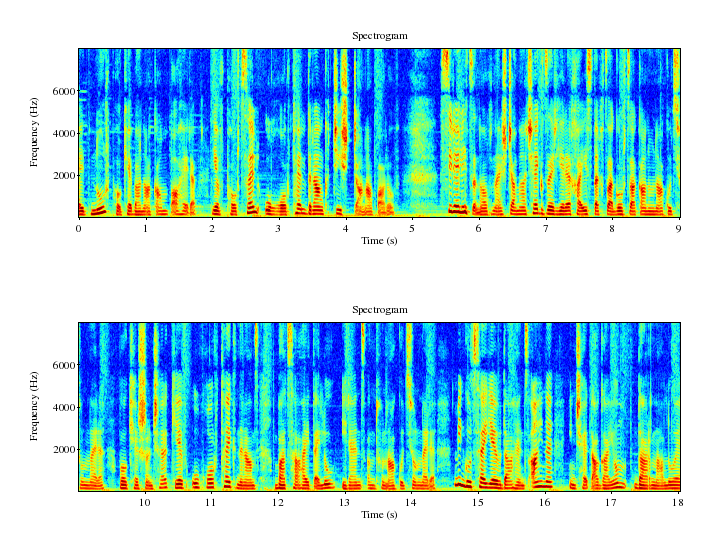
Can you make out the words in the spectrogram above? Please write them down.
այդ նուրբ հոգեբանական պահերը եւ փորձել ուղղորդել դրանք ճիշտ ճանապարհով։ Սիրելի ծնողներ, ճանաչեք ձեր երեխայի ստեղծագործական ունակությունները, ոգեշնչեք եւ ուղղորդեք նրանց բացահայտելու իրենց ընտունակությունները։ Միգուցե եւ դա հենց այն է, ինչ հետագայում դառնալու է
